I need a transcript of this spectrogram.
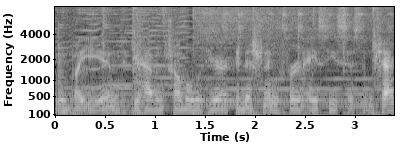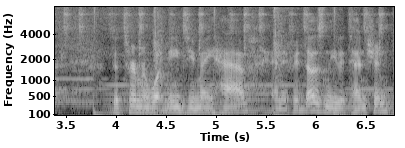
We invite you in if you're having trouble with your air conditioning for an AC system check, determine what needs you may have, and if it does need attention,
